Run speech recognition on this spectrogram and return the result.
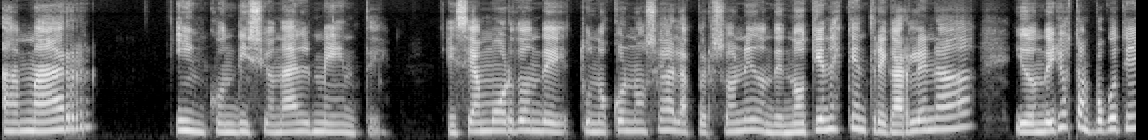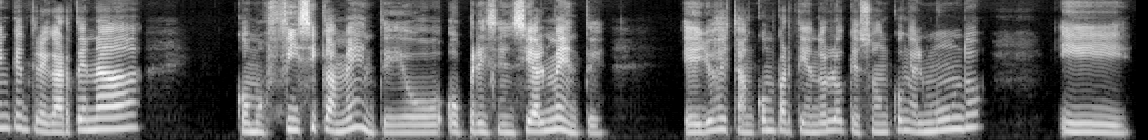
amar incondicionalmente. Ese amor donde tú no conoces a la persona y donde no tienes que entregarle nada y donde ellos tampoco tienen que entregarte nada como físicamente o, presencialmente. Ellos están compartiendo lo que son con el mundo y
